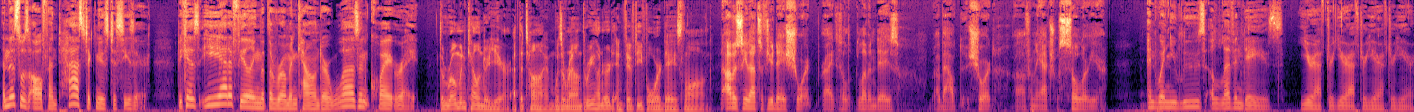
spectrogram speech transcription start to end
And this was all fantastic news to Caesar because he had a feeling that the Roman calendar wasn't quite right. The Roman calendar year at the time was around 354 days long. Obviously, that's a few days short, right? It's 11 days about short uh, from the actual solar year. And when you lose 11 days, year after year after year after year,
